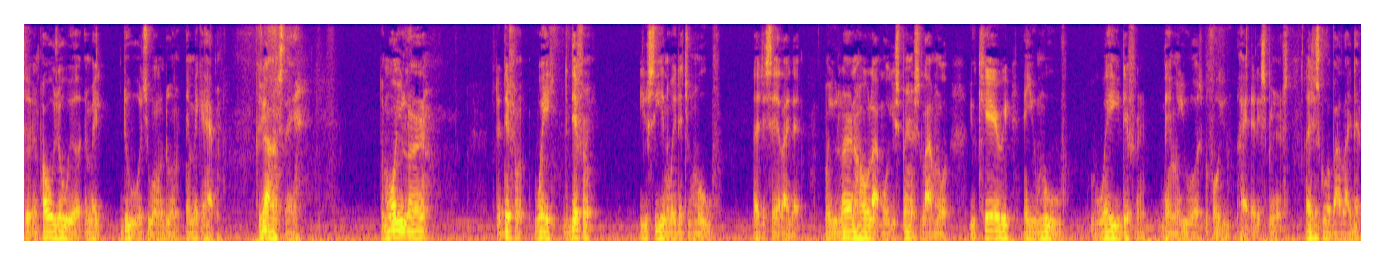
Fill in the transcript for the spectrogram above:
to impose your will and make do what you want to do and make it happen. Cause you gotta understand, the more you learn, the different way, the different you see in the way that you move. Let's just say it like that. When you learn a whole lot more, you experience a lot more, you carry and you move way different than when you was before you had that experience. Let's just go about like that.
